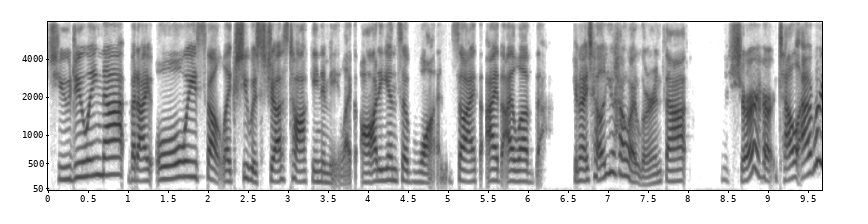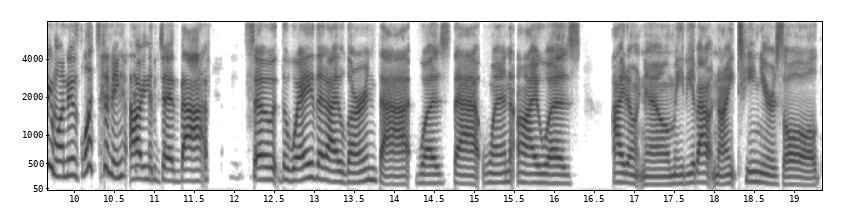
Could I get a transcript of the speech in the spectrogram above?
to doing that, but I always felt like she was just talking to me, like audience of one. So I I, I love that. Can I tell you how I learned that? Sure. Tell everyone who's listening how you did that. So the way that I learned that was that when I was, I don't know, maybe about 19 years old,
